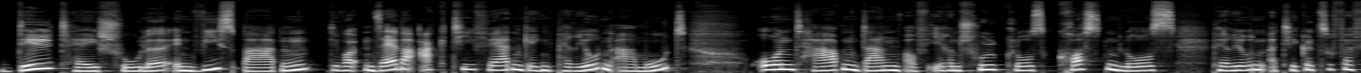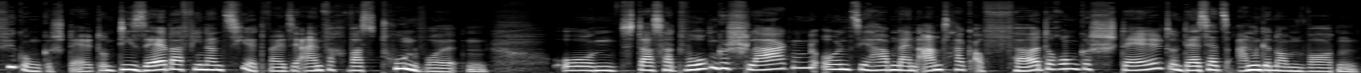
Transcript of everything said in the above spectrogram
Diltey-Schule in Wiesbaden, die wollten selber aktiv werden gegen Periodenarmut und haben dann auf ihren Schulklos kostenlos Periodenartikel zur Verfügung gestellt und die selber finanziert, weil sie einfach was tun wollten. Und das hat Wogen geschlagen und sie haben einen Antrag auf Förderung gestellt und der ist jetzt angenommen worden.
